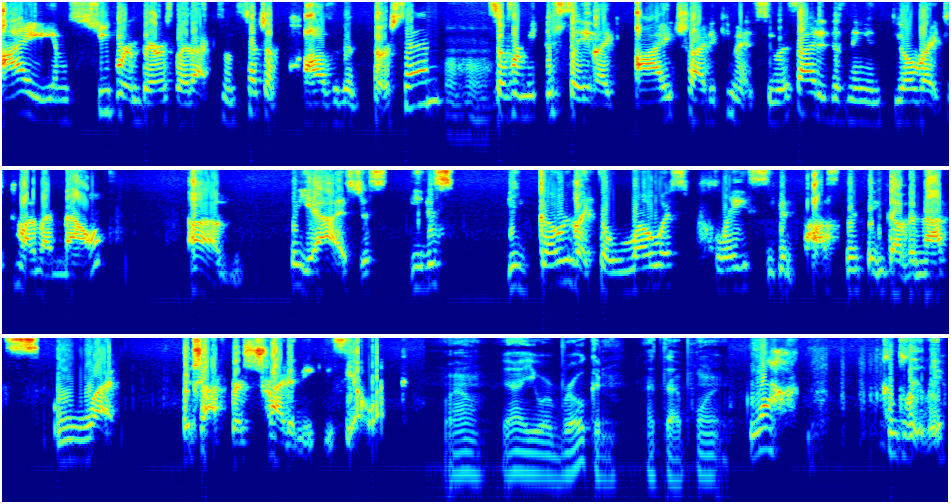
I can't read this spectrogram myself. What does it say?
I am super embarrassed by that because I'm such a positive person. Uh-huh. So for me to say like I tried to commit suicide, it doesn't even feel right to come out of my mouth. Um, but yeah, it's just you just you go to like the lowest place you could possibly think of, and that's what the traffickers try to make you feel like. Wow. Yeah, you were broken at that point. Yeah, completely.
